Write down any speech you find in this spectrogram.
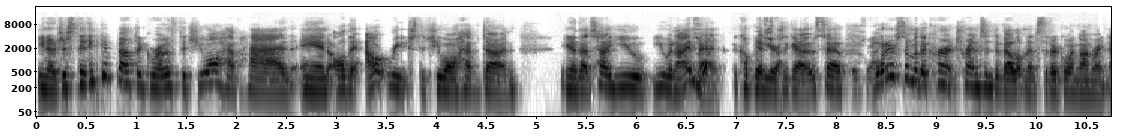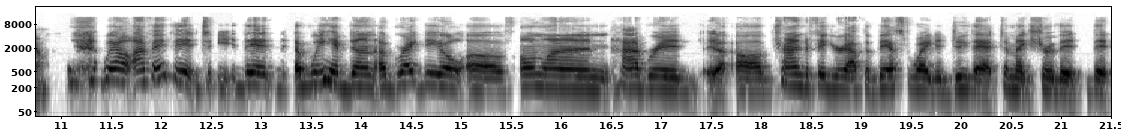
you know, just think about the growth that you all have had and all the outreach that you all have done you know that's how you you and i that's met right. a couple of years right. ago so right. what are some of the current trends and developments that are going on right now well i think that that we have done a great deal of online hybrid uh, trying to figure out the best way to do that to make sure that that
